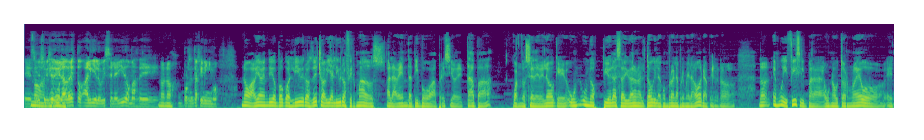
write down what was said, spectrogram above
eh, si No, se hubiese revelado esto, alguien lo hubiese leído más de No, no. un porcentaje mínimo. No, había vendido pocos libros. De hecho, había libros firmados a la venta, tipo a precio de tapa, cuando se develó que un- unos piolas se avivaron al toque y la compró en la primera hora, pero no, no es muy difícil para un autor nuevo en,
